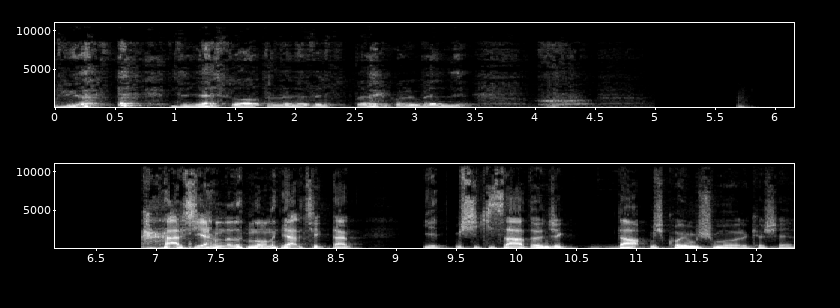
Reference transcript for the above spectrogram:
Dünya, dünya su altında nefes tutma rekoru bende. Her şeyi anladın da onu gerçekten 72 saat önce ne yapmış koymuş mu öyle köşeye?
